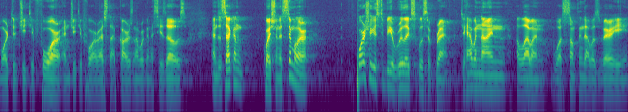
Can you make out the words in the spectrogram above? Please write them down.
more to GT4 and GT4 RS type cars, then we're going to see those? And the second question is similar. Porsche used to be a really exclusive brand. To have a 911 was something that was very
